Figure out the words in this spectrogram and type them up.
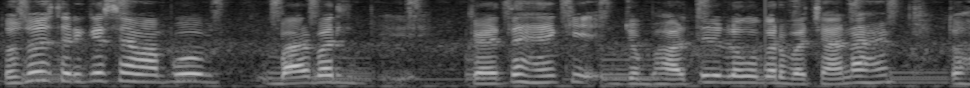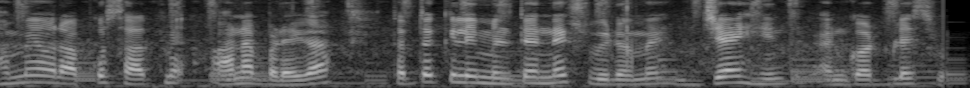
दोस्तों, इस तरीके से हम आपको बार बार कहते हैं कि जो भारतीय लोग अगर बचाना है तो हमें और आपको साथ में आना पड़ेगा। तब तक के लिए मिलते हैं नेक्स्ट वीडियो में। जय हिंद एंड गॉड ब्लेस यू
